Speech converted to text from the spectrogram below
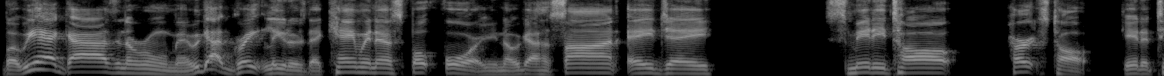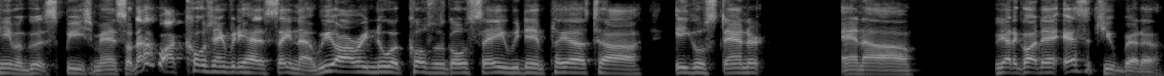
But we had guys in the room, man. We got great leaders that came in there and spoke for. You know, we got Haason, AJ, Smitty talk, Hurts talk. Gave the team a good speech, man. So that's why coach ain't really had to say nothing. We already knew what coach was gonna say. We didn't play us to our Eagle standard. And uh we got to go out there and execute better.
